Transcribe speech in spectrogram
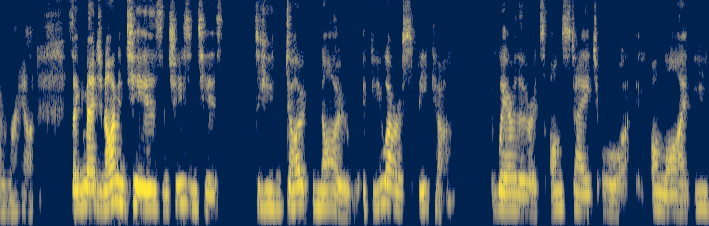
around. So imagine I'm in tears and she's in tears. So you don't know if you are a speaker, whether it's on stage or online, you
